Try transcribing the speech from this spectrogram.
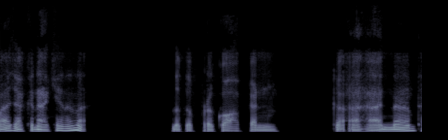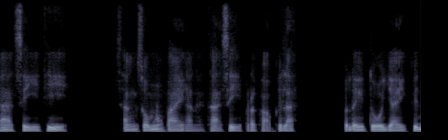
มาจากขนาดแค่นั้นแหละแล้วก็ประกอบกันกับอาหารน้ำธาตุสีที่สั่งสมลงไปอะนะธาตุสีประกอบขึ้นละก็เลยตัวใหญ่ขึ้น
